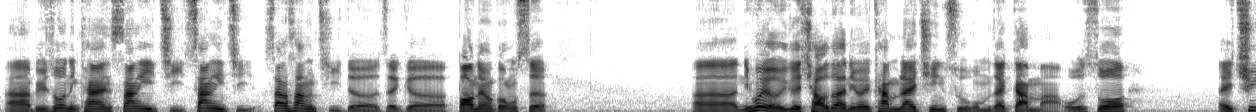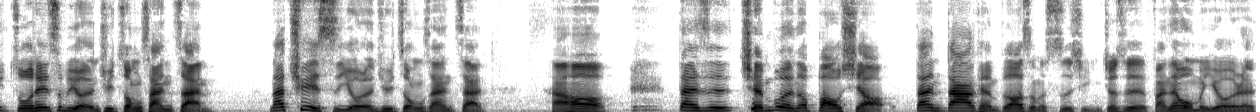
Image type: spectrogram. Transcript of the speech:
啊、比如说你看上一集、上一集、上上集的这个爆料公社，呃，你会有一个桥段，你会看不太清楚我们在干嘛。我是说，哎，去昨天是不是有人去中山站？那确实有人去中山站，然后但是全部人都爆笑。但大家可能不知道什么事情，就是反正我们有人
